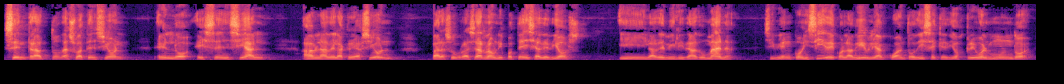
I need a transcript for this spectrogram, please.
centra toda su atención en lo esencial. Habla de la creación para subrayar la omnipotencia de Dios y la debilidad humana. Si bien coincide con la Biblia cuanto dice que Dios creó el mundo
